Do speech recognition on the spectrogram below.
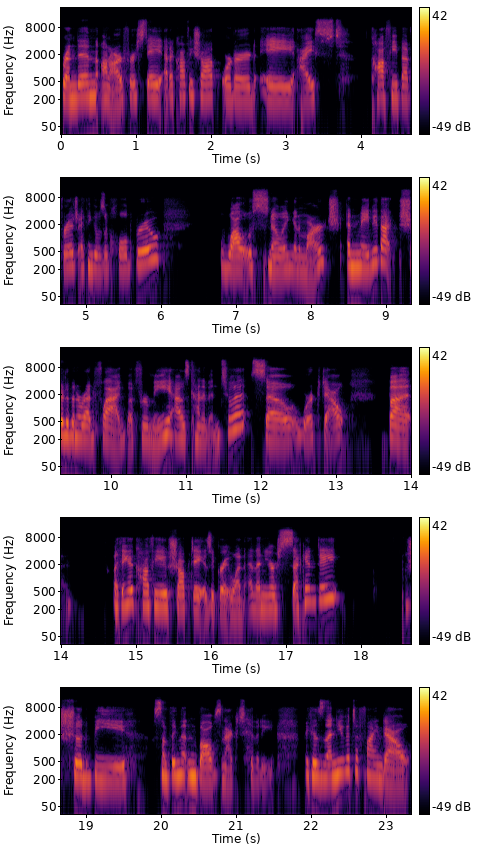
Brendan on our first date at a coffee shop ordered a iced coffee beverage. I think it was a cold brew while it was snowing in March. And maybe that should have been a red flag, but for me, I was kind of into it. So worked out. But I think a coffee shop date is a great one. And then your second date should be something that involves an activity because then you get to find out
